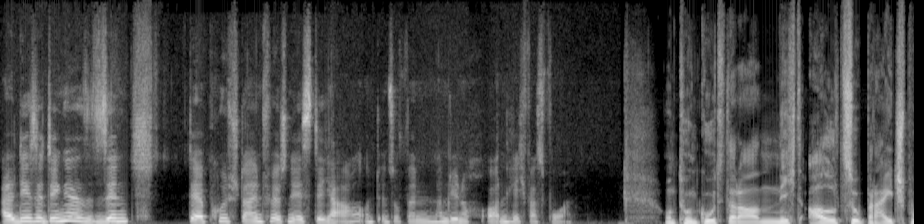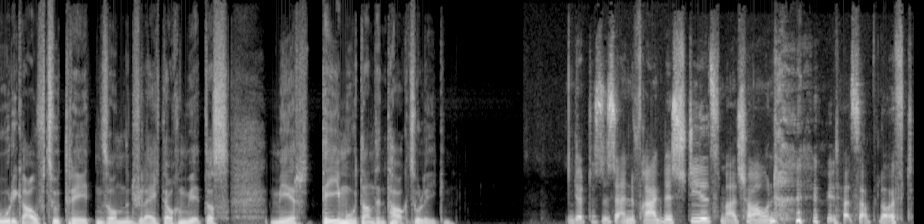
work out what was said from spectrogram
all diese Dinge sind der Prüfstein fürs nächste Jahr und insofern haben die noch ordentlich was vor und tun gut daran, nicht allzu breitspurig aufzutreten, sondern vielleicht auch etwas mehr Demut an den Tag zu legen. Ja, das ist eine Frage des Stils. Mal schauen, wie das abläuft.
